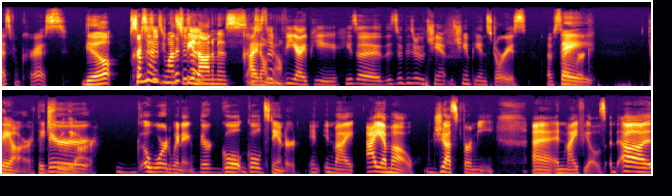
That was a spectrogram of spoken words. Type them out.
That's from Chris. Yep. Chris Sometimes a- he wants Chris to be a- anonymous. Chris I don't know. VIP. He's a these are these are the, champ, the champion stories of work. They, they are. They truly They're- are. award winning. They're gold gold standard in in my IMO just for me uh, and my fields. Uh,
